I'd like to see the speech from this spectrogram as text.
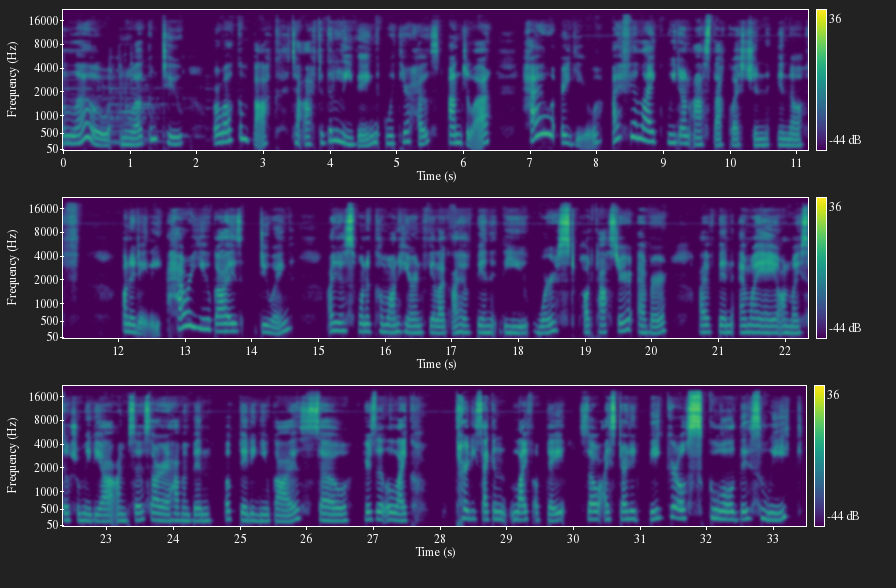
Hello, and welcome to, or welcome back to After the Leaving with your host, Angela. How are you? I feel like we don't ask that question enough on a daily. How are you guys doing? I just want to come on here and feel like I have been the worst podcaster ever. I've been MIA on my social media. I'm so sorry I haven't been updating you guys. So here's a little like 30 second life update. So I started Big Girl School this week.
